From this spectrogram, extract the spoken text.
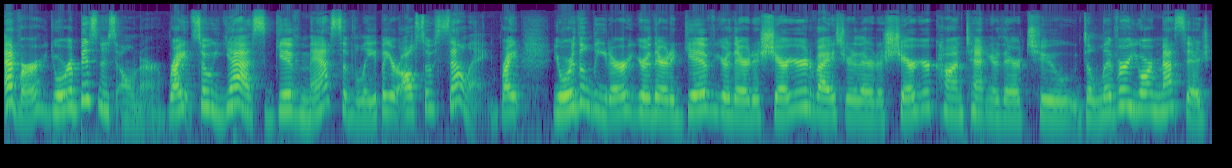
ever. You're a business owner right? So yes give massively but you're also selling right? You're the leader. You're there to give. You're there to share your advice. You're there to share your content. You're there to deliver your message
